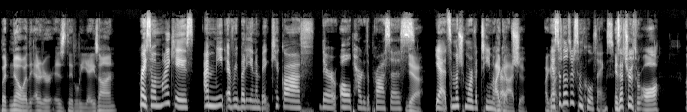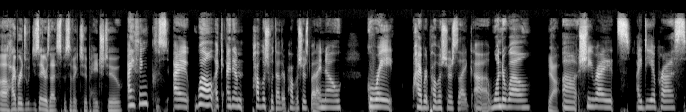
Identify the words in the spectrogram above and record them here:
but Noah, the editor, is the liaison. Right. So in my case, I meet everybody in a big kickoff. They're all part of the process. Yeah, Yeah. It's a much more of a team approach. I approach. got you. I got Yeah. So those are some cool things. is that true for all uh, hybrids? Would you say, or is that specific to page two? I think I, well, I didn't publish with other publishers, but I know great hybrid publishers like uh, Wonderwell, Yeah. uh, She Writes, IdeaPress.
